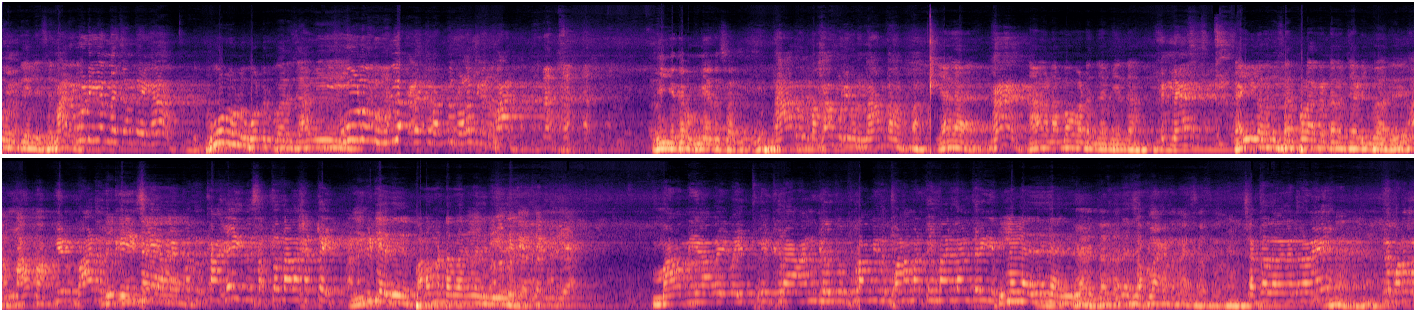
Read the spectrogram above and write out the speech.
ஒரு கேள்வி சரி. மறுபடியும் என்ன சந்தேகம்? பூணூல் போட்டிருப்பாரு சாமி. மூணு உள்ள கடைக்கு வந்து நுழைஞ்சுக்கிட்டு பாரு. நீங்க தான் உண்மையான சாமி. நான் ஒரு மகாமுனிவர் நான் தானப்பா ஏங்க ஆ. நாங்க நம்ப மாட்டோம் சாமி என்ன? என்ன? கையில வந்து சர்ப்பலா கட்டை வச்சு அடிப்பாரு. ஆமா ஆமா. என் பாடலுக்கு இசையமைப்பதற்காக இது சத்ததாள கட்டை. இதுக்கு அது பணமட்ட மாதிரில தெரியுது மாமியாவை வைத்திருக்கிற ஆண்களுக்கு புறம் இது பணமட்டை மாதிரி தான் தெரியும். இல்ல இல்ல இது- இல்ல, இல்ல, சப்பலா கட்டணம் இல்ல, பணமட்ட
